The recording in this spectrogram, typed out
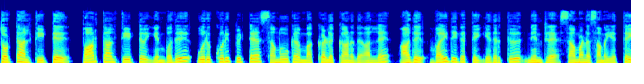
தொட்டால் தீட்டு பார்த்தால் தீட்டு என்பது ஒரு குறிப்பிட்ட சமூக மக்களுக்கானது அல்ல அது வைதிகத்தை எதிர்த்து நின்ற சமண சமயத்தை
